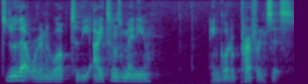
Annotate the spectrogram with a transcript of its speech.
To do that, we're going to go up to the iTunes menu and go to Preferences.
